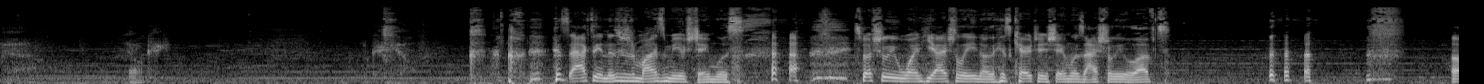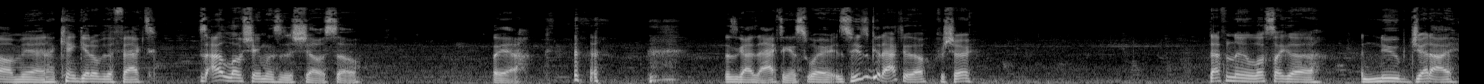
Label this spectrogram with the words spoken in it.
Yeah. Yeah, okay. Okay, His acting in this just reminds me of Shameless. Especially when he actually, you know, his character in Shameless actually left. oh man, I can't get over the fact. I love Shameless as a show, so. But yeah. this guy's acting, I swear. He's a good actor, though, for sure. Definitely looks like a A noob Jedi.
